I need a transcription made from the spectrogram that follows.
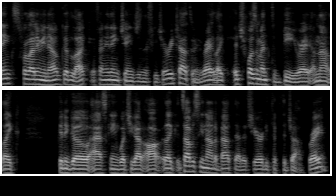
Thanks for letting me know. Good luck. If anything changes in the future, reach out to me, right? Like it just wasn't meant to be, right? I'm not like going to go asking what you got. off Like it's obviously not about that if she already took the job, right?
